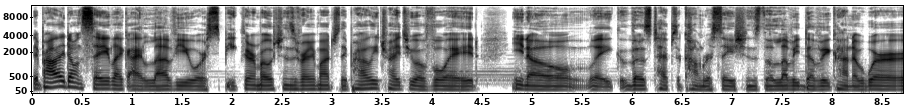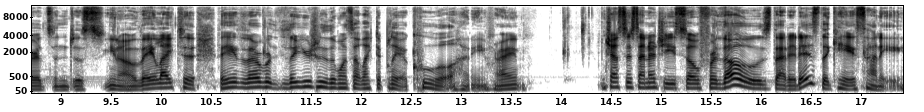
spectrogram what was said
they probably don't say like, I love you or speak their emotions very much. They probably try to avoid, you know, like those types of conversations, the lovey-dovey kind of words and just, you know, know, they like to they they're, they're usually the ones that like to play it cool, honey, right? Justice energy. So for those that it is the case, honey,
